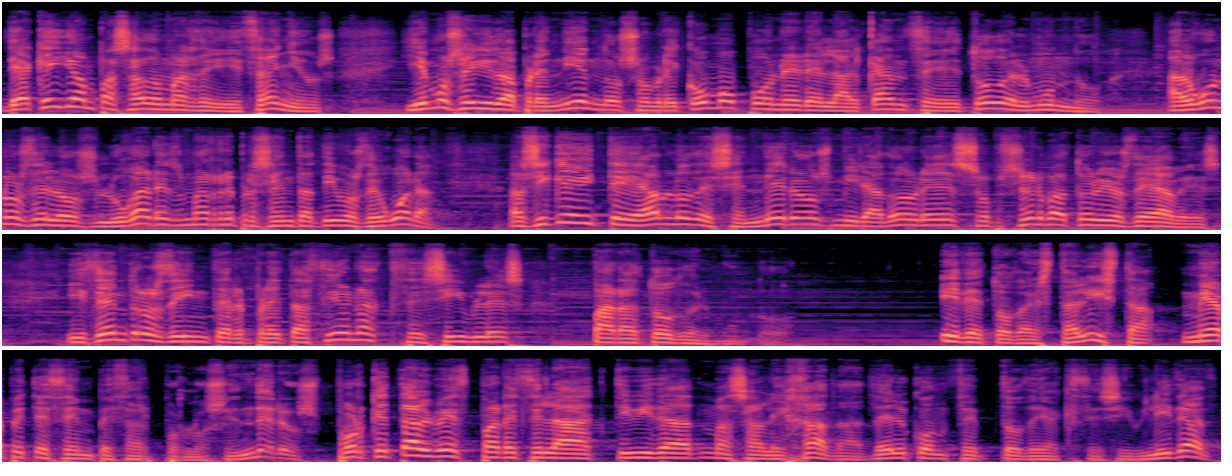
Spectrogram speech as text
De aquello han pasado más de 10 años y hemos seguido aprendiendo sobre cómo poner el alcance de todo el mundo algunos de los lugares más representativos de Guara. Así que hoy te hablo de senderos, miradores, observatorios de aves y centros de interpretación accesibles para todo el mundo. Y de toda esta lista, me apetece empezar por los senderos, porque tal vez parece la actividad más alejada del concepto de accesibilidad,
